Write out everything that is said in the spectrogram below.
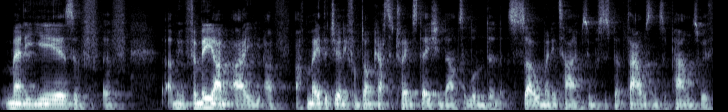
many years of, of I mean, for me, I'm, I, have I've made the journey from Doncaster train station down to London so many times. We must have spent thousands of pounds with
